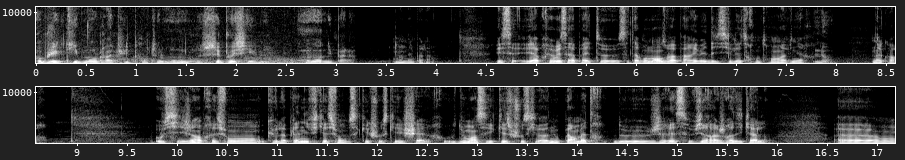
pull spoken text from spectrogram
objectivement gratuite pour tout le monde, c'est possible. On n'en est pas là. On n'est pas là. Et, et, a priori, ça va pas être, cette abondance ne va pas arriver d'ici les 30 ans à venir? Non. D'accord. Aussi, j'ai l'impression que la planification, c'est quelque chose qui est cher, ou du moins c'est quelque chose qui va nous permettre de gérer ce virage radical. Euh,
